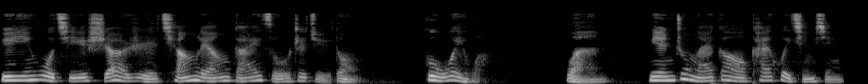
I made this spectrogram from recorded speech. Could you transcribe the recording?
余因误其十二日强梁改组之举动，故未往。晚，免众来告开会情形，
